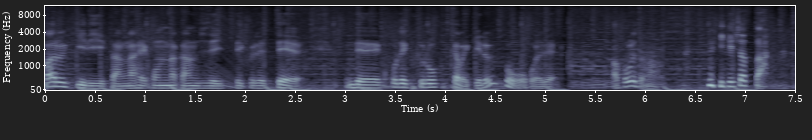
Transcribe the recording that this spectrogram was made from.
バルキリーさんが、はい、こんな感じで行ってくれて、で、ここでクローク使えばいける？そう？これで。あ、取れたな。いけちゃった。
